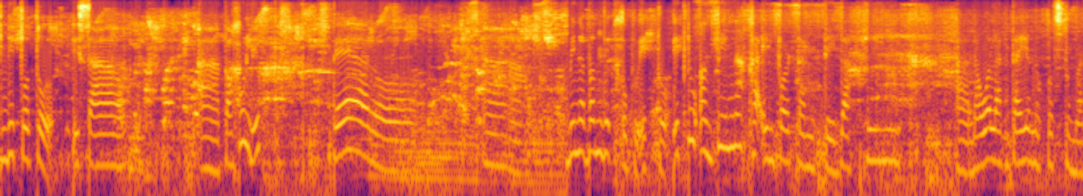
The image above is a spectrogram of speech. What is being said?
hindi po to isa ah, pahulit pero ah, binabanggit ko po ito. Ito ang pinaka-importante dahil ah, nawalan tayo ng customer.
